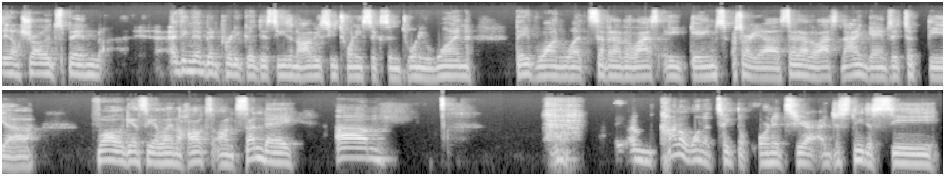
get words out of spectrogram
you know, Charlotte's been, I think they've been pretty good this season, obviously 26 and 21. They've won what seven out of the last eight games. Sorry, uh, seven out of the last nine games. They took the uh, fall against the Atlanta Hawks on Sunday. Um, I kind of want to take the Hornets here. I just need to see.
